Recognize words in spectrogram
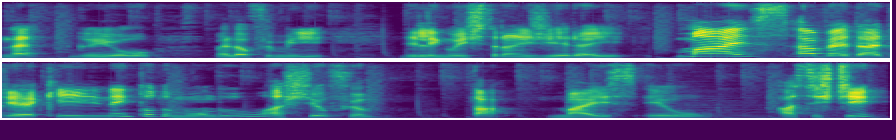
né? Ganhou melhor filme de língua estrangeira aí. Mas a verdade é que nem todo mundo assistiu o filme, tá? Mas eu assisti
